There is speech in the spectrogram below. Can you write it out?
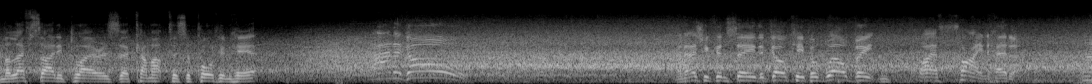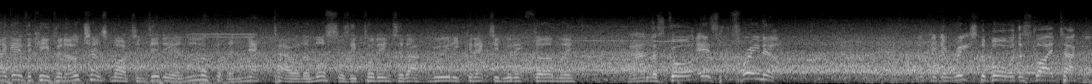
And the left-sided player has uh, come up to support him here. And a goal! And as you can see, the goalkeeper well beaten by a fine header. And I gave the keeper no chance, Martin, did he? And look at the neck power, the muscles he put into that, really connected with it firmly. And the score is 3-0. Looking to reach the ball with a slide tackle.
